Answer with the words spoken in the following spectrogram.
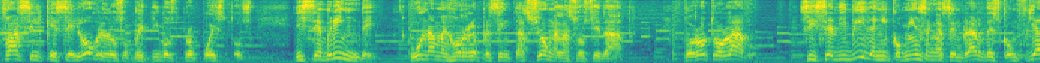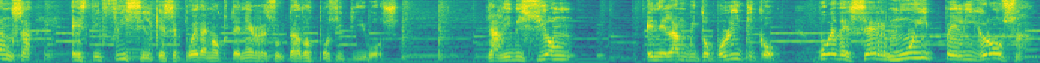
fácil que se logren los objetivos propuestos y se brinde una mejor representación a la sociedad. Por otro lado, si se dividen y comienzan a sembrar desconfianza, es difícil que se puedan obtener resultados positivos. La división en el ámbito político puede ser muy peligrosa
